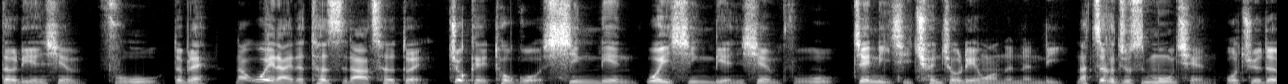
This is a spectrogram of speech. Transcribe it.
的连线服务，对不对？那未来的特斯拉车队就可以透过星链卫星连线服务，建立起全球联网的能力。那这个就是目前我觉得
